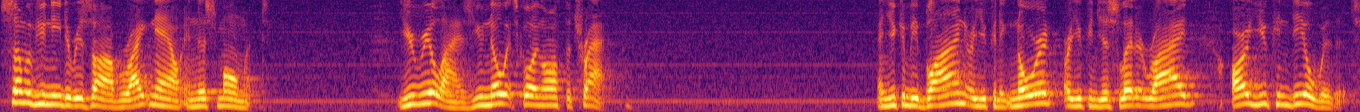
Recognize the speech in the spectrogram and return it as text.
Some of you need to resolve right now in this moment. You realize, you know it's going off the track. And you can be blind, or you can ignore it, or you can just let it ride, or you can deal with it.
